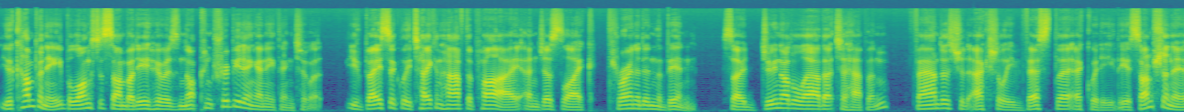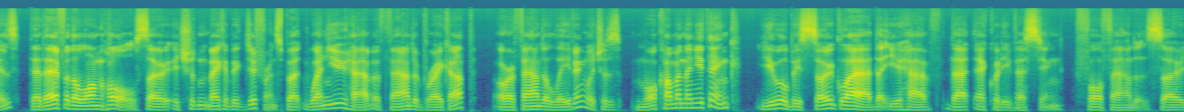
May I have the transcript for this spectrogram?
your company belongs to somebody who is not contributing anything to it. You've basically taken half the pie and just like thrown it in the bin. So do not allow that to happen. Founders should actually vest their equity. The assumption is they're there for the long haul, so it shouldn't make a big difference. But when you have a founder breakup or a founder leaving, which is more common than you think, you will be so glad that you have that equity vesting for founders. So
